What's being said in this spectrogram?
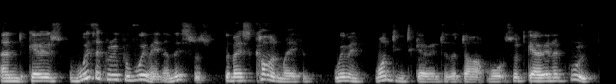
and goes with a group of women. And this was the most common way for women wanting to go into the dark walks would go in a group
